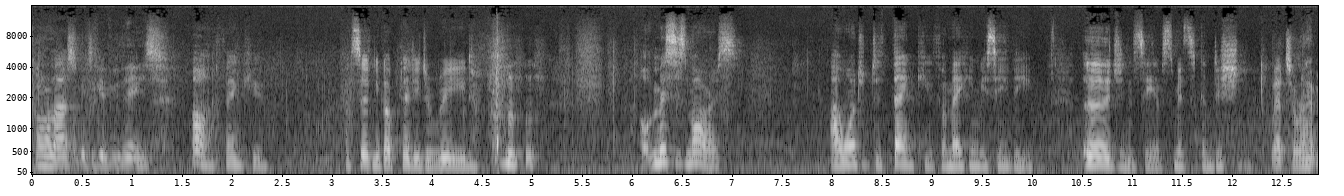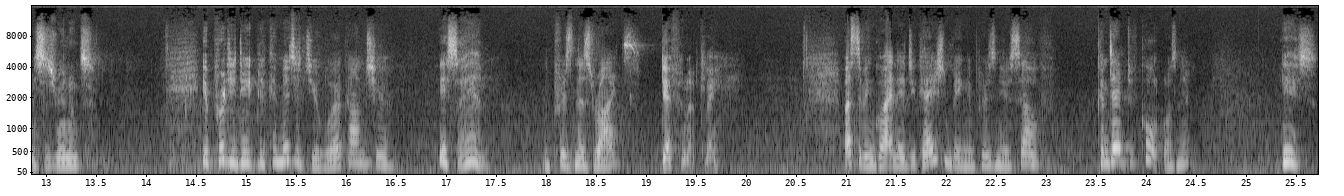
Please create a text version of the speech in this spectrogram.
Coral asked me to give you these. Oh, thank you. I've certainly got plenty to read. oh, Mrs. Morris, I wanted to thank you for making me see the urgency of Smith's condition. That's all right, Mrs. Reynolds. You're pretty deeply committed to your work, aren't you? Yes, I am. And prisoners' rights? Definitely. Must have been quite an education being in prison yourself. Contempt of court, wasn't it? Yes.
